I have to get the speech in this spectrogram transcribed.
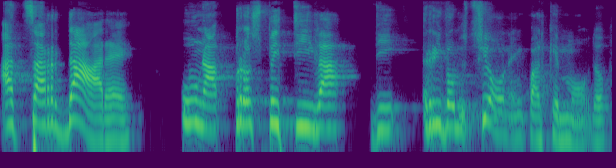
azzardare una prospettiva di rivoluzione in qualche modo,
